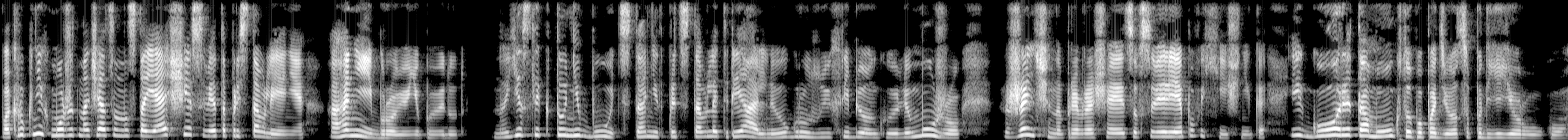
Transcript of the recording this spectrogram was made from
Вокруг них может начаться настоящее светопреставление, а они и бровью не поведут. Но если кто-нибудь станет представлять реальную угрозу их ребенку или мужу, женщина превращается в свирепого хищника, и горе тому, кто попадется под ее руку.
